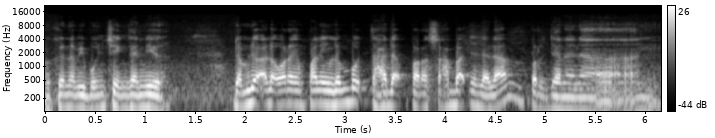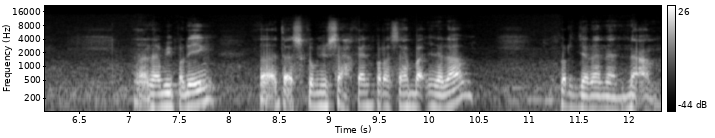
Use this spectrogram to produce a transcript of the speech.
Maka Nabi boncengkan dia Dan beliau ada orang yang paling lembut Terhadap para sahabatnya dalam perjalanan nah, Nabi paling uh, Tak suka menyusahkan para sahabatnya dalam Perjalanan Naam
